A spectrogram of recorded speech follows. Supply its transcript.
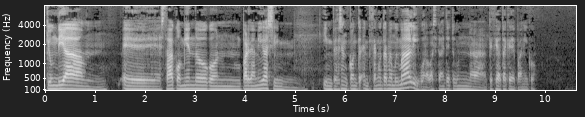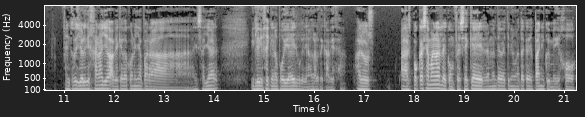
que un día mm, eh, estaba comiendo con un par de amigas y, y empecé, a empecé a encontrarme muy mal y bueno, básicamente tuve una especie de ataque de pánico. Entonces yo le dije a Naya, había quedado con ella para ensayar y le dije que no podía ir porque tenía dolor de cabeza. A los a las pocas semanas le confesé que realmente había tenido un ataque de pánico y me dijo,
